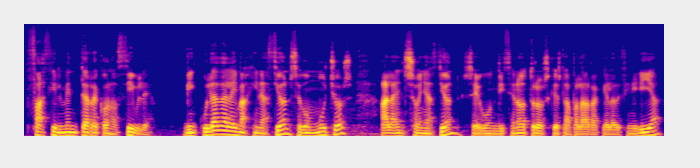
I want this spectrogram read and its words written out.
fácilmente reconocible, vinculada a la imaginación, según muchos, a la ensoñación, según dicen otros, que es la palabra que la definiría,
